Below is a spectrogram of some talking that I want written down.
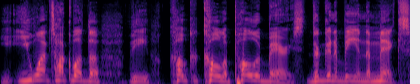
You, you want to talk about the, the Coca Cola polar bears? They're going to be in the mix.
